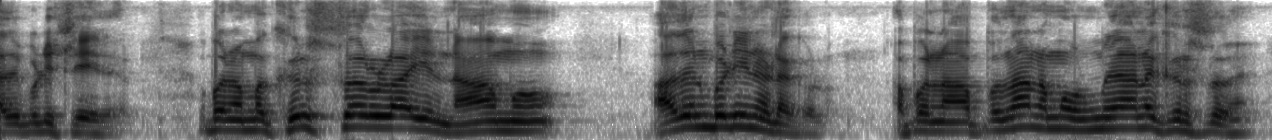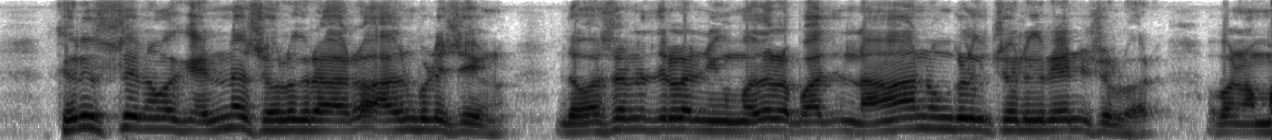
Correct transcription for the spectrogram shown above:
அதுபடி செய்தார். அப்போ நம்ம கிறிஸ்தவர்களாகி நாமும் அதன்படி நடக்கணும். அப்போ நான் அப்போ தான் நம்ம உண்மையான கிறிஸ்தவன். கிறிஸ்து நமக்கு என்ன சொல்கிறாரோ அதன்படி செய்யணும். இந்த வசனத்தில் நீங்கள் முதல்ல பார்த்து நான் உங்களுக்கு சொல்கிறேன்னு சொல்லுவார். அப்போ நம்ம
